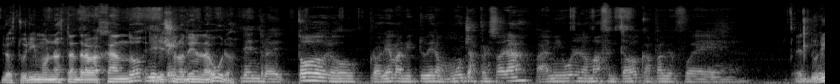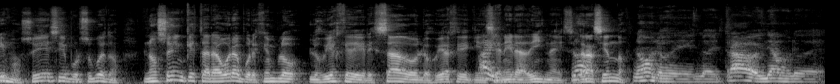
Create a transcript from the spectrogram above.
los turismos no están trabajando y ellos no tienen laburo. Dentro de todos los problemas que tuvieron muchas personas, para mí uno de los más afectados capaz que fue... El turismo, sí, sí, por supuesto. No sé en qué estará ahora, por ejemplo, los viajes de egresado, los viajes de quinceañera a Disney. ¿Se No, están haciendo? No, lo de, lo de travel, digamos, lo de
